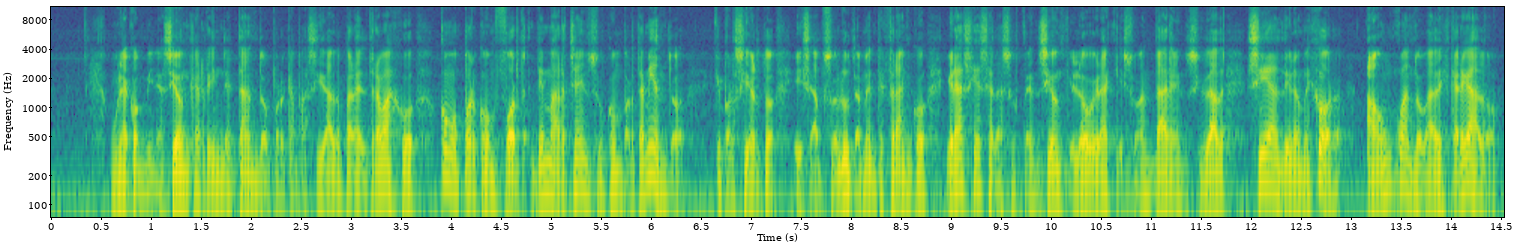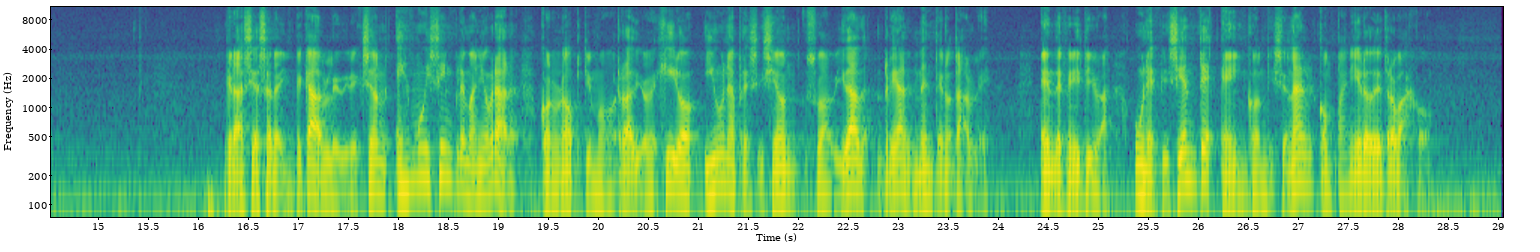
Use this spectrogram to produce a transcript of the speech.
Una combinación que rinde tanto por capacidad para el trabajo como por confort de marcha en su comportamiento, que por cierto es absolutamente franco gracias a la suspensión que logra que su andar en ciudad sea de lo mejor, aun cuando va descargado. Gracias a la impecable dirección es muy simple maniobrar, con un óptimo radio de giro y una precisión suavidad realmente notable. En definitiva, un eficiente e incondicional compañero de trabajo.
